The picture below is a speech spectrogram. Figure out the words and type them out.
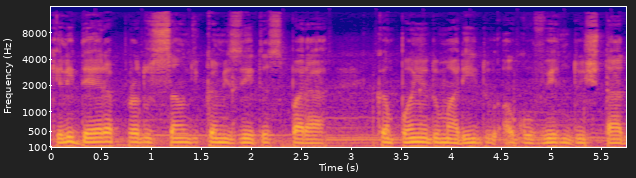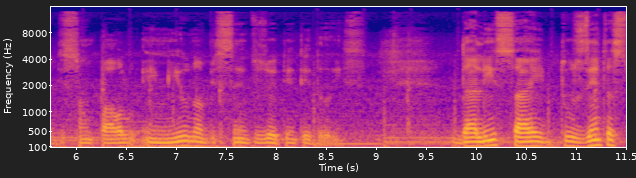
que lidera a produção de camisetas para a campanha do marido ao governo do estado de São Paulo em 1982. Dali saem 200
